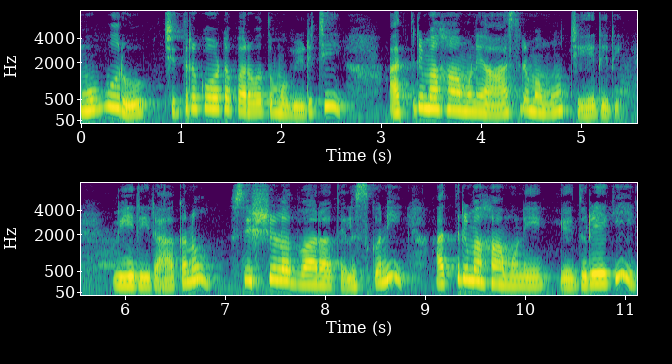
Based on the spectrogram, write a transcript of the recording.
ముగ్గురు చిత్రకూట పర్వతము విడిచి అత్రిమహాముని ఆశ్రమము చేరిరి. వీరి రాకను శిష్యుల ద్వారా తెలుసుకొని అత్రిమహాముని ఎదురేగి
